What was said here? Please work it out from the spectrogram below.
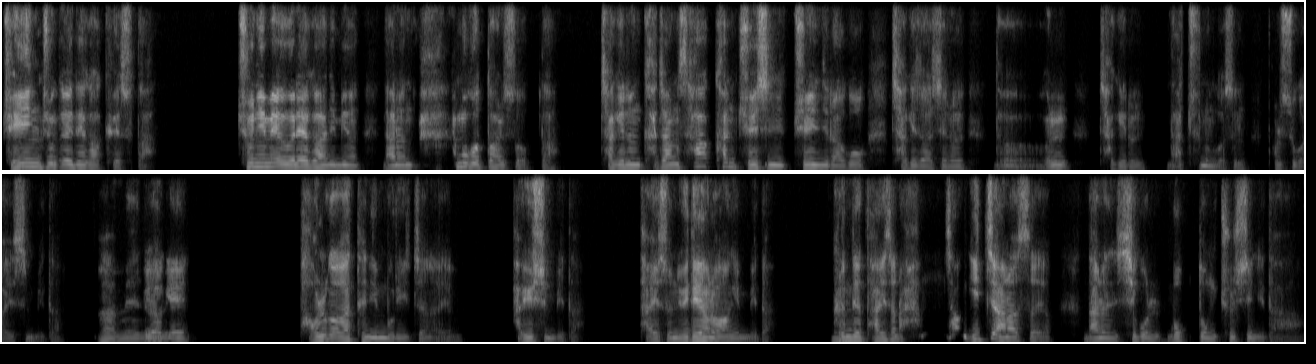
죄인 중에 내가 괴수다. 주님의 은혜가 아니면 나는 아무것도 할 수 없다. 자기는 가장 사악한 죄신, 죄인이라고 자기 자신을 늘 자기를 낮추는 것을 볼 수가 있습니다. 아멘. 구약에 바울과 같은 인물이 있잖아요. 다윗입니다. 다윗은 위대한 왕입니다. 그런데 다윗은 항상 잊지 않았어요. 나는 시골 목동 출신이다.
